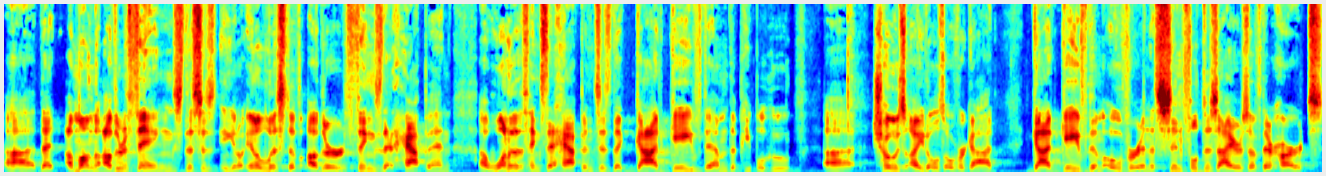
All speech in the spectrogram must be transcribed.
uh, that among other things, this is you know, in a list of other things that happen, uh, one of the things that happens is that God gave them, the people who uh, chose idols over God, God gave them over in the sinful desires of their hearts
